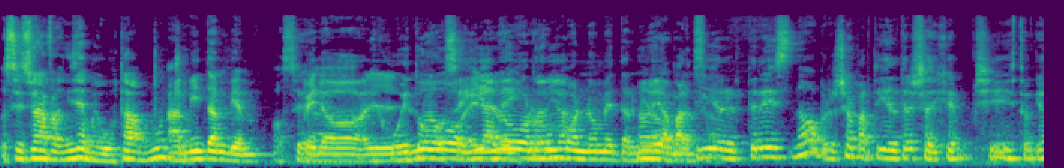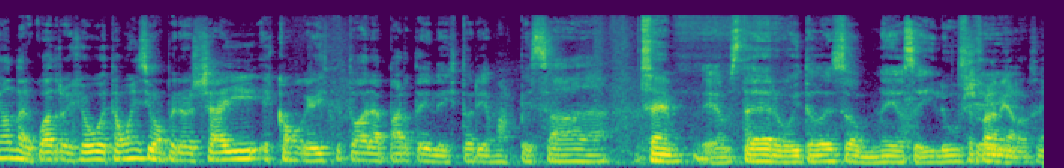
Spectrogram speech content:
O sea, es una franquicia que me gustaba mucho. A mí también. O sea, pero el jugué todo, nuevo, seguía el la nuevo historia. rumbo no me terminó. No, y a partir del 3, no, pero ya a partir del 3 ya dije, che, ¿esto qué onda? El 4 dije, uh, está buenísimo, pero ya ahí es como que viste toda la parte de la historia más pesada, Sí, de Abstergo y todo eso, medio se diluye. se fue a mierda, sí.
